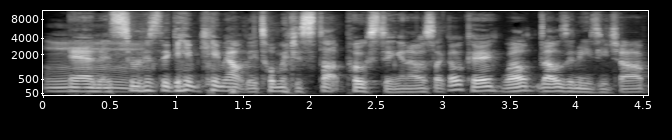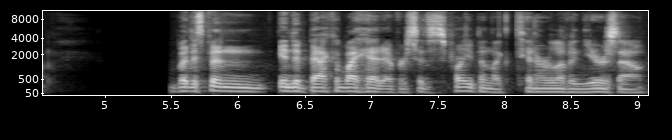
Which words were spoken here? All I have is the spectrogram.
Mm. And as soon mm. as the game came out, they told me to stop posting. And I was like, okay, well, that was an easy job. But it's been in the back of my head ever since. It's probably been like 10 or 11 years now.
